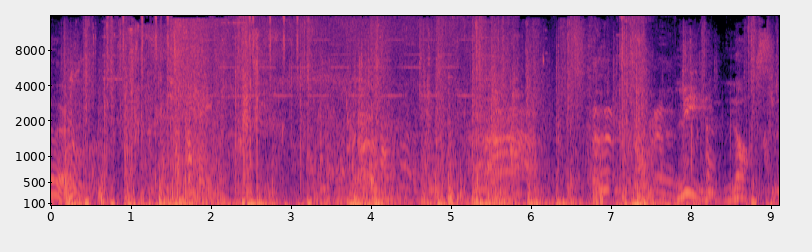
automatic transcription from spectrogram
to. Lead lost.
